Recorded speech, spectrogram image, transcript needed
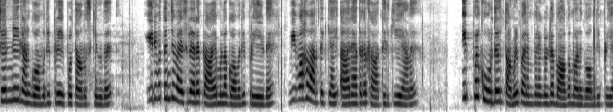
ചെന്നൈയിലാണ് ഗോമതി പ്രിയ ഇപ്പോൾ താമസിക്കുന്നത്. ഇരുപത്തഞ്ച് വയസ്സിലേറെ പ്രായമുള്ള ഗോമതി പ്രിയയുടെ വിവാഹ വാർത്തയ്ക്കായി ആരാധകർ കാത്തിരിക്കുകയാണ്. ഇപ്പോൾ കൂടുതലും തമിഴ് പരമ്പരകളുടെ ഭാഗമാണ് ഗോമതി പ്രിയ.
